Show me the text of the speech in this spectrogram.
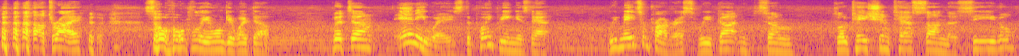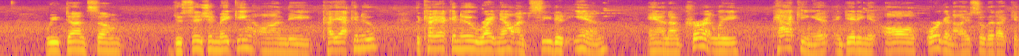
I'll try. so hopefully it won't get wiped out. But um, anyways, the point being is that we made some progress. We've gotten some flotation tests on the Sea Eagle. We've done some decision making on the kayak canoe. The kayak canoe right now I'm seated in and I'm currently packing it and getting it all organized so that I can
